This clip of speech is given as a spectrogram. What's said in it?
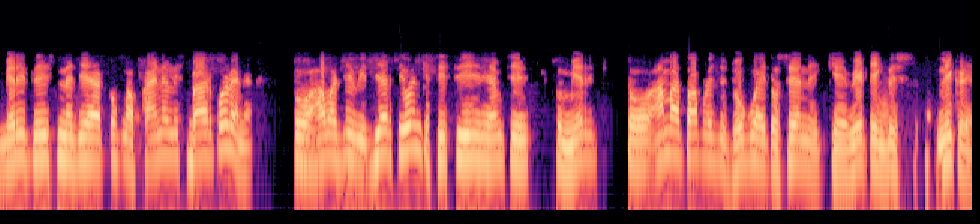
મેરિટ લિસ્ટ ને જે આ ટૂંકમાં ફાઇનલિસ્ટ બહાર પડે ને તો આવા જે વિદ્યાર્થી હોય ને કે સીસી એમસી તો મેરિટ તો આમાં તો આપણે જો જોગવાઈ તો છે નહીં કે વેટિંગ લિસ્ટ નીકળે.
